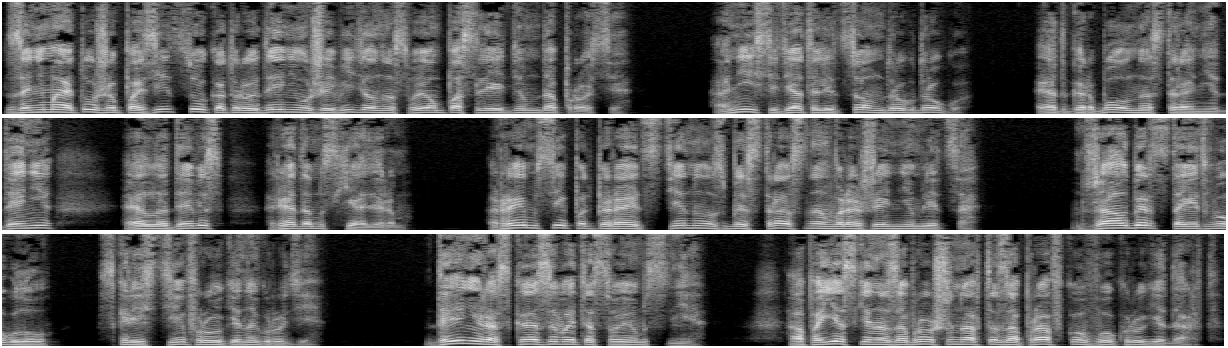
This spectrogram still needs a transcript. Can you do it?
занимая ту же позицию, которую Дэнни уже видел на своем последнем допросе. Они сидят лицом друг к другу. Эдгар Болл на стороне Дэнни, Элла Дэвис рядом с Хеллером. Рэмси подпирает стену с бесстрастным выражением лица. Джалберт стоит в углу, скрестив руки на груди. Дэнни рассказывает о своем сне, о поездке на заброшенную автозаправку в округе Дарт,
